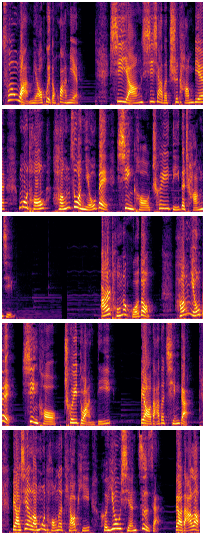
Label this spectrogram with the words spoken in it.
春晚描绘的画面，夕阳西下的池塘边，牧童横坐牛背，信口吹笛的场景。儿童的活动，横牛背，信口吹短笛，表达的情感，表现了牧童的调皮和悠闲自在，表达了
